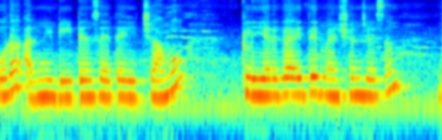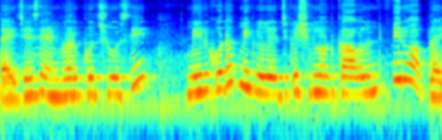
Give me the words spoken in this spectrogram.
కూడా అన్ని డీటెయిల్స్ అయితే ఇచ్చాము. క్లియర్గా అయితే మెన్షన్ చేసాం దయచేసి ఎండ్ వరకు చూసి మీరు కూడా మీకు ఎడ్యుకేషన్ లోన్ కావాలంటే మీరు అప్లై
